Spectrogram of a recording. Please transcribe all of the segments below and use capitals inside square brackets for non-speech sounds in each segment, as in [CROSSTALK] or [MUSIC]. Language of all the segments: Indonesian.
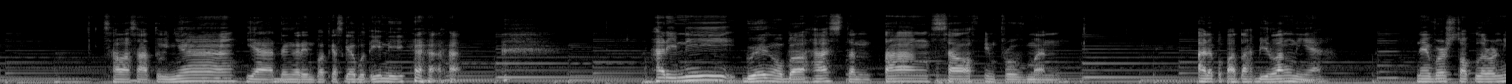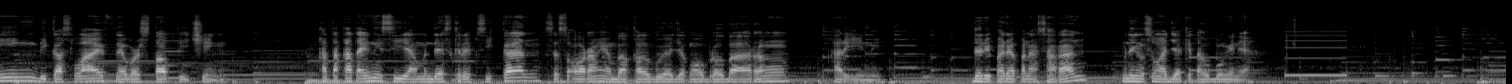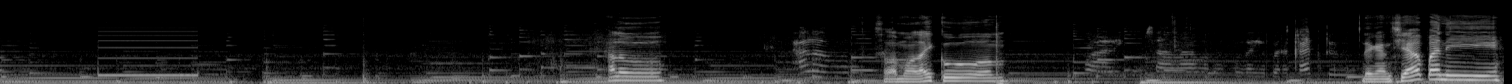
Salah satunya ya dengerin podcast gabut ini. [LAUGHS] Hari ini gue ngebahas tentang self improvement. Ada pepatah bilang nih ya, never stop learning because life never stop teaching. Kata-kata ini sih yang mendeskripsikan seseorang yang bakal gue ajak ngobrol bareng hari ini. Daripada penasaran, mending langsung aja kita hubungin ya. Halo. halo Assalamualaikum. waalaikumsalam warahmatullahi wabarakatuh Dengan siapa nih?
